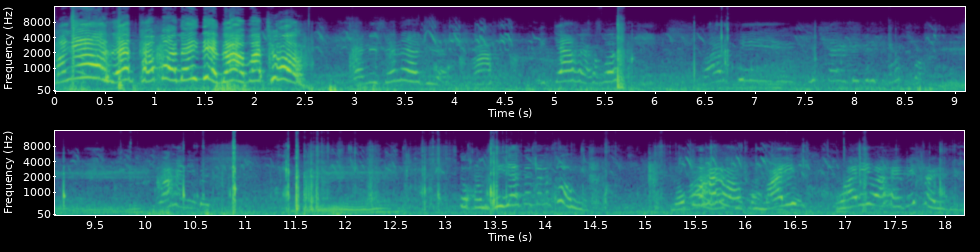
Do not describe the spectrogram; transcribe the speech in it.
મને એક થપ્પો દઈ દે દા પાછો. એની છે ને હજી? હા. ઈ ક્યાં છે ખબર? બારથી 45 ડિગ્રી વાહની બાજુ તો સમજી જા તને કહું મોકો હારો મારી મારી વાહે બેસાડી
